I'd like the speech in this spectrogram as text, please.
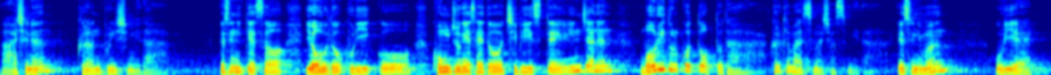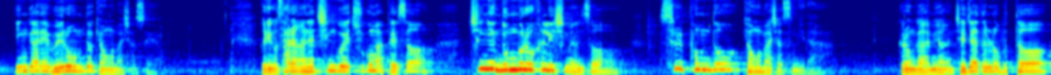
아시는 그런 분이십니다. 예수님께서 여우도 굴이 있고 공중의 새도 집이 있을 때 인자는 머리 둘 곳도 없도다. 그렇게 말씀하셨습니다. 예수님은 우리의 인간의 외로움도 경험하셨어요. 그리고 사랑하는 친구의 죽음 앞에서 친히 눈물을 흘리시면서 슬픔도 경험하셨습니다. 그런가 하면 제자들로부터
